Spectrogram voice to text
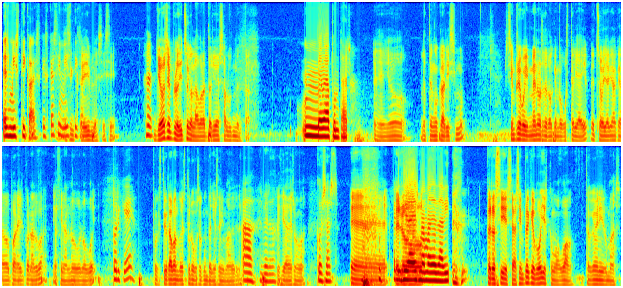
Es mística, es que es casi Es mística. increíble, sí, sí. Yo siempre lo he dicho que el laboratorio es salud mental. Mm, Me voy a apuntar. Eh, yo lo tengo clarísimo. Siempre voy menos de lo que me gustaría ir. De hecho, hoy había quedado para ir con Alba y al final no, no voy. ¿Por qué? Porque estoy grabando esto y luego es el cumpleaños de mi madre. Ah, es verdad. Felicidades, mamá. Cosas. Eh, Felicidades, pero, mamá de David. Pero sí, o sea, siempre que voy es como, wow, tengo que venir más.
